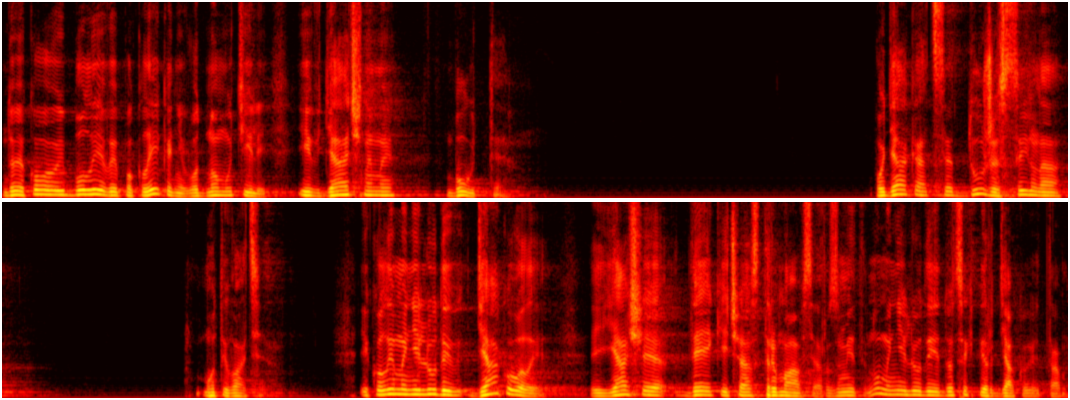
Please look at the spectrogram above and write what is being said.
до якого і були ви покликані в одному тілі, і вдячними будьте. Подяка це дуже сильна мотивація. І коли мені люди дякували, я ще деякий час тримався, розумієте? Ну, мені люди і до цих пір дякують там.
